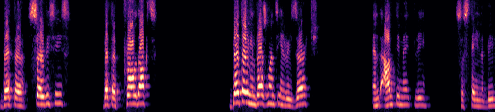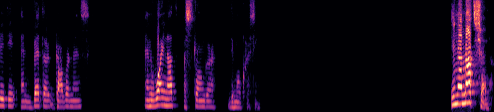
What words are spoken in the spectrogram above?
better services, better products, better investments in research, and ultimately sustainability and better governance, and why not a stronger democracy. In a nutshell,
